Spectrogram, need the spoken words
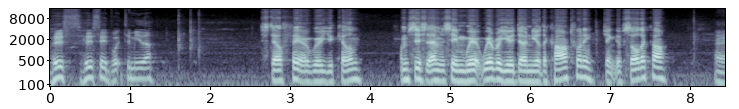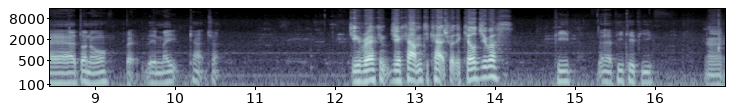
Who's, who said what to me there? Stealth fighter, where you kill him? I'm just I'm saying, where, where were you down near the car, Tony? Do you think they saw the car? Uh, I don't know, but they might catch it. Do you reckon, do you happen to catch what they killed you with? P, uh, PKP. Right.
